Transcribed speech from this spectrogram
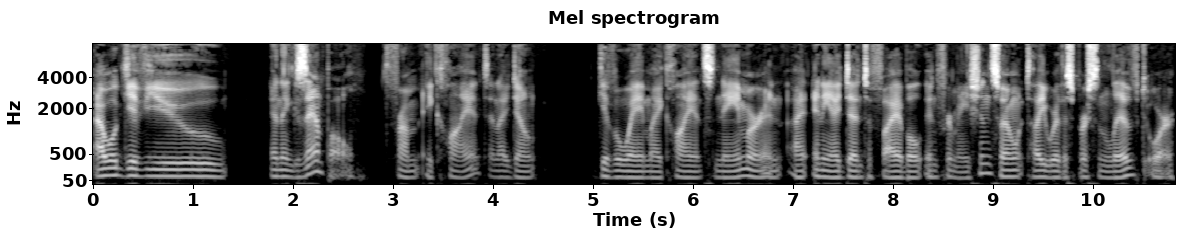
I will give you an example from a client, and I don't give away my client's name or uh, any identifiable information, so I won't tell you where this person lived or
